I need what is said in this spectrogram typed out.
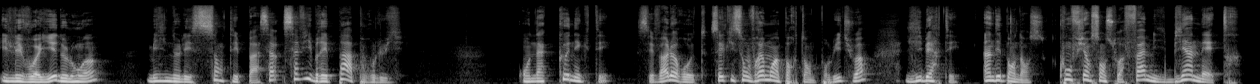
Il les voyait de loin, mais il ne les sentait pas, ça, ça vibrait pas pour lui. On a connecté ses valeurs hautes, celles qui sont vraiment importantes pour lui, tu vois, liberté, indépendance, confiance en soi, famille, bien-être.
